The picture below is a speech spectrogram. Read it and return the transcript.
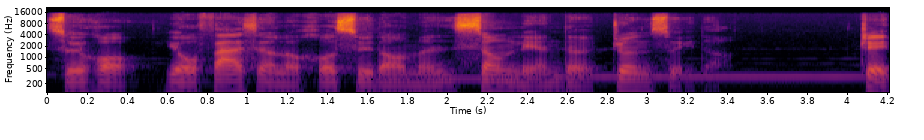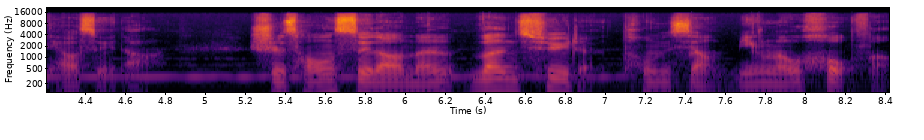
随后又发现了和隧道门相连的砖隧道。这条隧道是从隧道门弯曲着通向明楼后方，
